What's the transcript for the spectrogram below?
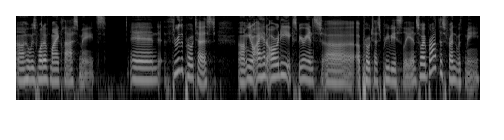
uh, who was one of my classmates. And through the protest, um, you know, I had already experienced uh, a protest previously, and so I brought this friend with me.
